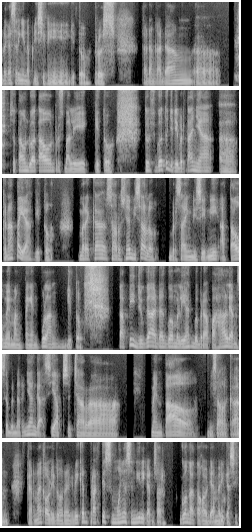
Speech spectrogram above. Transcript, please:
mereka sering nginep di sini gitu. Terus kadang-kadang eh, setahun dua tahun terus balik gitu. Terus gua tuh jadi bertanya, eh, kenapa ya gitu? Mereka seharusnya bisa loh bersaing di sini atau memang pengen pulang gitu tapi juga ada gue melihat beberapa hal yang sebenarnya nggak siap secara mental misalkan. Karena kalau di luar negeri kan praktis semuanya sendiri kan sar? Gue nggak tahu kalau di Amerika sih.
